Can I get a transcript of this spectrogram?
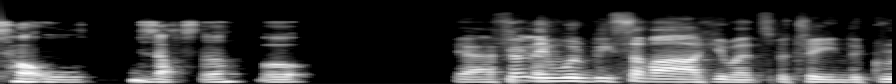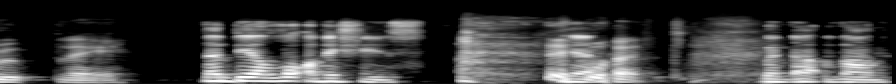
total disaster. But Yeah, I think Yeah. there would be some arguments between the group there. there'd be a lot of issues It Yeah. would. with that van.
